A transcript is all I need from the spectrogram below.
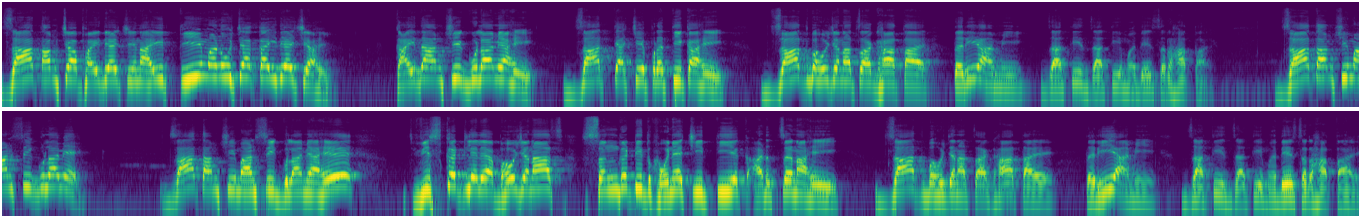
जात आमच्या फायद्याची नाही ती म्हणूच्या कायद्याची आहे. कायदा आमची गुलामी आहे. जात त्याचे प्रतीक आहे. जात बहुजनाचा घात आहे. तरी आम्ही जाती जातीमध्येच राहत आहे. जात आमची मानसिक गुलामी आहे. जात आमची मानसिक गुलामी आहे. विस्कटलेल्या बहुजनास संघटित होण्याची ती एक अडचण आहे. जात बहुजनाचा घात आहे. तरी आम्ही जाती जातीमध्येच राहत आहे.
